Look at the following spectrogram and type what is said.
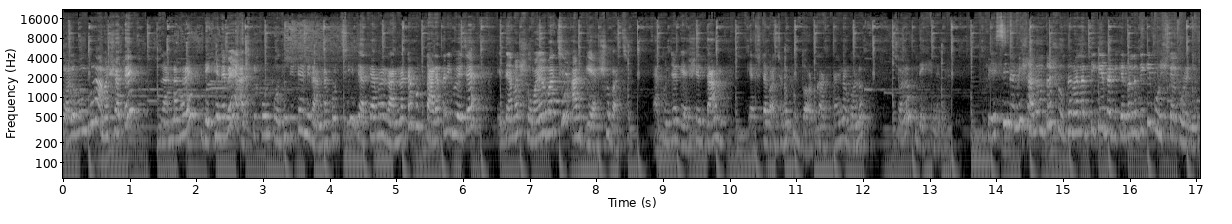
চলো বন্ধুরা, আমার সাথে রান্নাঘরে দেখে নেবে আজকে কোন পদ্ধতিতে আমি রান্না করছি, যাতে আমার রান্নাটা খুব তাড়াতাড়ি হয়ে যায়। এতে আমার সময়ও বাঁচে আর গ্যাসও বাঁচে। এখন যা গ্যাসের দাম, গ্যাসটা বাঁচানো খুব দরকার, তাই না বলো? চলো দেখে নেবে। বেসিন আমি সাধারণত সন্ধ্যাবেলার দিকে বা বিকেলবেলার দিকে পরিষ্কার করে নিই।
